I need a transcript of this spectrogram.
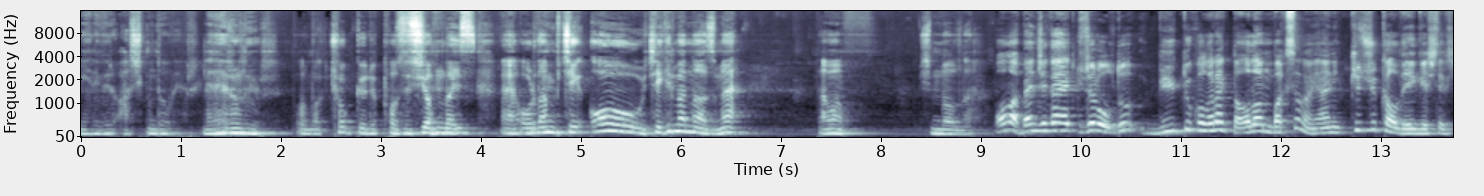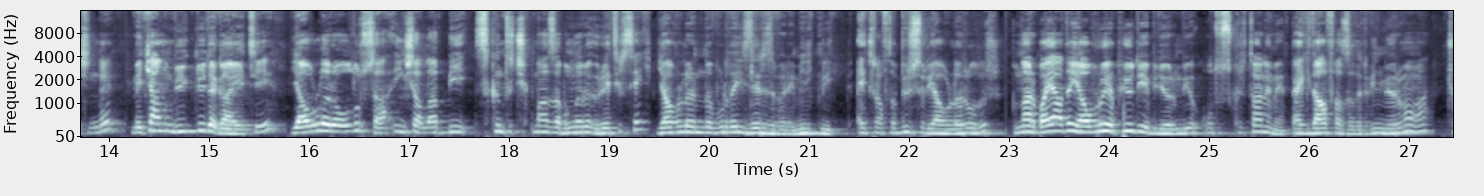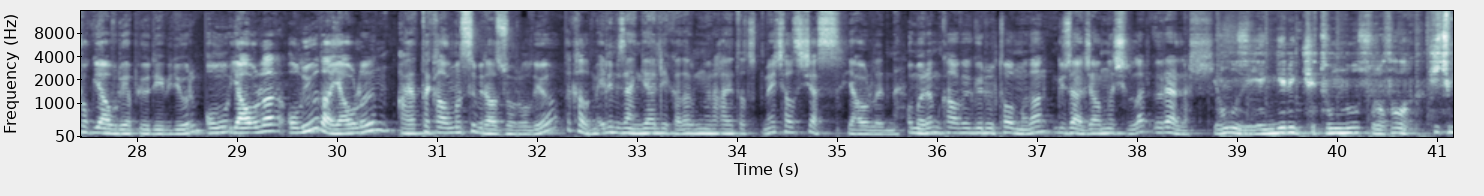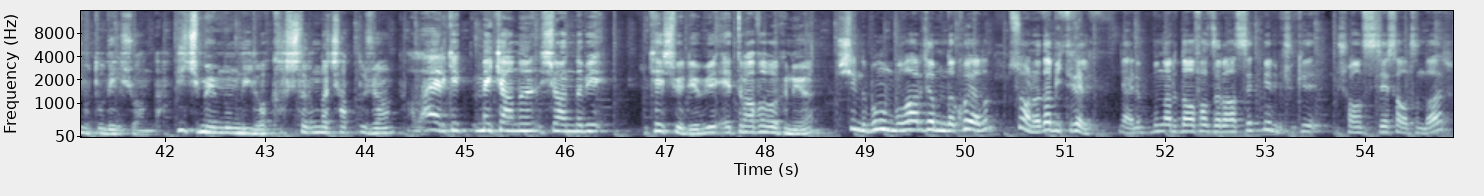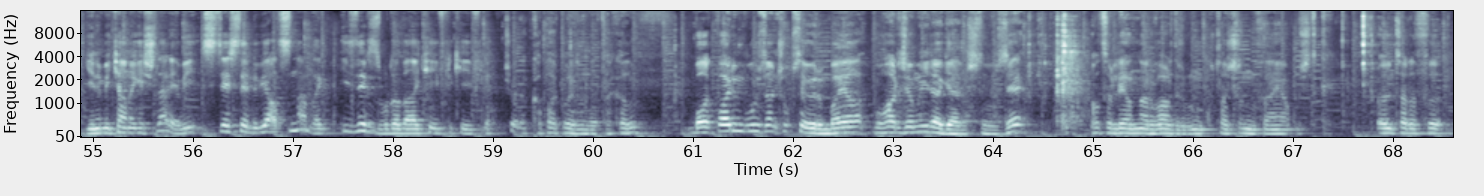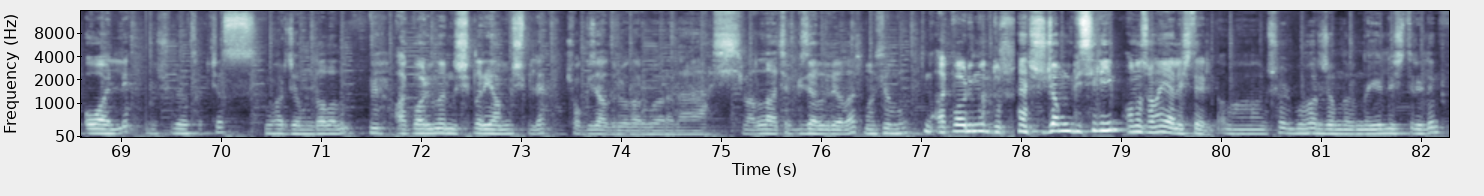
Yeni bir aşkın doğuyor. Neler oluyor? Oğlum bak çok kötü pozisyondayız. He, oradan bir çek... Oo, çekilmen lazım ha. Tamam. Şimdi oldu. Valla bence gayet güzel oldu. Büyüklük olarak da alan baksana yani küçücük kaldı yengeçler içinde. Mekanın büyüklüğü de gayet iyi. Yavruları olursa inşallah bir sıkıntı çıkmaz da bunları üretirsek yavrularını da burada izleriz böyle minik minik. Etrafta bir sürü yavruları olur. Bunlar bayağı da yavru yapıyor diye biliyorum. Bir 30-40 tane mi? Belki daha fazladır bilmiyorum ama çok yavru yapıyor diye biliyorum. Onu yavrular oluyor da yavruların hayatta kalması biraz zor oluyor. Bakalım elimizden geldiği kadar bunları hayata tutmaya çalışacağız yavrularını. Umarım kavga gürültü olmadan güzelce anlaşırlar, ürerler. Yalnız yengenin ketumluğu surata bak. Hiç mutlu değil şu anda. Hiç memnun değil. Bak kaşlarında çatlı şu an. Allah erkek mekanı şu anda bir keşfediyor. Bir etrafa bakınıyor. Şimdi bunun buhar camını da koyalım. Sonra da bitirelim. Yani bunları daha fazla rahatsız etmeyelim çünkü şu an stres altındalar. Yeni mekana geçtiler ya bir streslerini bir atsınlar da izleriz burada daha keyifli keyifli. Şöyle kapaklarını da takalım. Bu akvaryum bu yüzden çok seviyorum. Bayağı buhar camıyla gelmişti bu bize. Hatırlayanlar vardır bunun kutu açılımını falan yapmıştık. Ön tarafı ovalli. Bunu şuraya takacağız. Buhar camını da alalım. Heh, akvaryumların ışıkları yanmış bile. Çok güzel duruyorlar bu arada. Şş, vallahi çok güzel duruyorlar. Maşallah. Şimdi akvaryumu dur. Heh, şu camı bir sileyim. Ondan sonra yerleştirelim. Tamam. Şöyle buhar camlarını da yerleştirelim.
